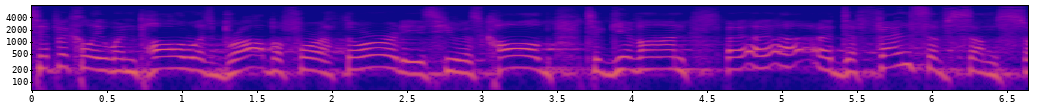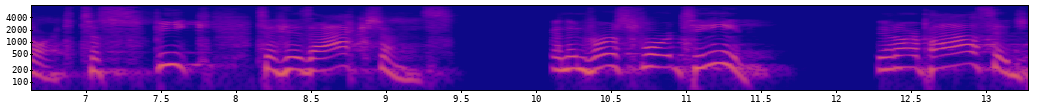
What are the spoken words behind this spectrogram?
Typically, when Paul was brought before authorities, he was called to give on a, a, a, defense of some sort, to speak to his actions. And in verse 14, in our passage,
